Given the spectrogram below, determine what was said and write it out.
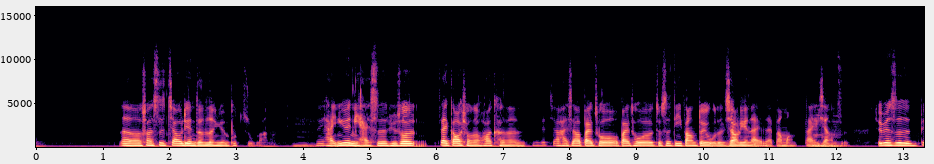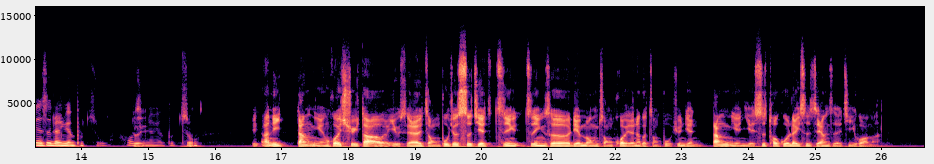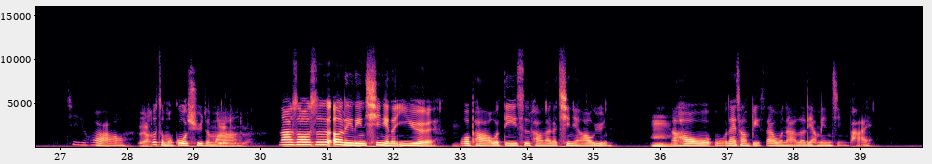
呃，算是教练的人员不足了。嗯，因为还因为你还是比如说在高雄的话，可能你的家还是要拜托拜托，就是地方队伍的教练来来帮忙带这样子，嗯、就变是变是人员不足，后勤人员不足。诶那、啊、你当年会去到 UCI 总部，就是世界自行自行车联盟总会的那个总部训练，当年也是透过类似这样子的计划吗？计划哦，对啊，说怎么过去的吗？对对对，那时候是二零零七年的一月，我跑我第一次跑那个青年奥运，嗯，然后我我那场比赛我拿了两面金牌，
